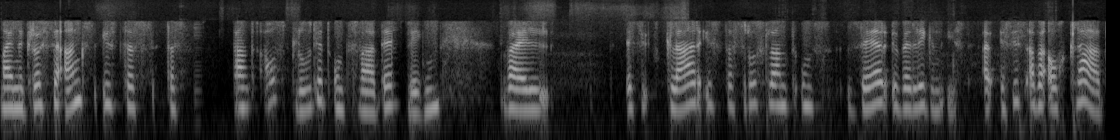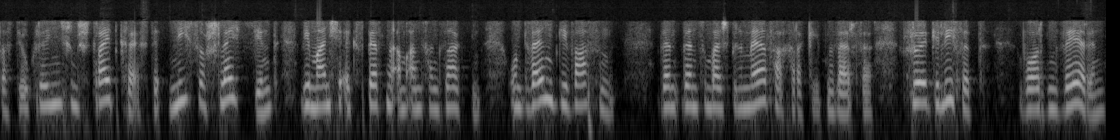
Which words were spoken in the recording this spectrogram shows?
Meine größte Angst ist, dass das Land ausblutet und zwar deswegen, weil es klar ist, dass Russland uns sehr überlegen ist. Es ist aber auch klar, dass die ukrainischen Streitkräfte nicht so schlecht sind, wie manche Experten am Anfang sagten. Und wenn die Waffen, wenn, wenn zum Beispiel Mehrfachraketenwerfer früher geliefert worden wären,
